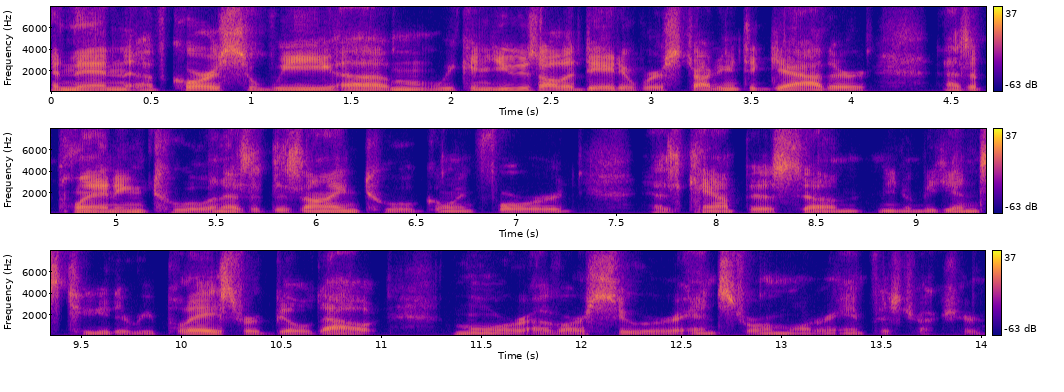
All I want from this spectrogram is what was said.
And then of course, we, um, we can use all the data we're starting to gather as a planning tool and as a design tool going forward as campus um, you know, begins to either replace or build out more of our sewer and stormwater infrastructure.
